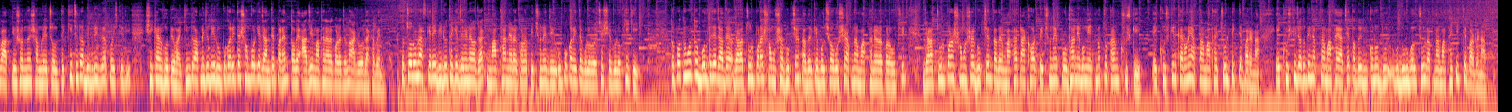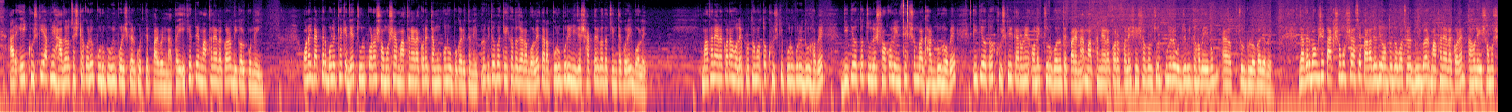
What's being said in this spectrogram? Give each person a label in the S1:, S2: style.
S1: বা আত্মীয় স্বজনের সামনে চলতে কিছুটা বিবৃতিকর পরিস্থিতি শিকার হতে হয়। কিন্তু আপনি যদি এর উপকারিতা সম্পর্কে জানতে পারেন, তবে আজই মাথা নেড়া করার জন্য আগ্রহ দেখাবেন। তো চলুন আজকের এই ভিডিও থেকে জেনে নেওয়া যাক, মাথা নেড়া করার পিছনে যে উপকারিতাগুলো রয়েছে, সেগুলো কি কি? তো প্রথমত বলতে চাই, যাদের যারা চুল পড়ার সমস্যায় ভুগছেন, তাদেরকে বলছি অবশ্যই আপনার মাথা নেড়া করা উচিত। যারা চুল পড়ার সমস্যায় ভুগছেন, তাদের মাথা টাক হওয়ার পেছনে প্রধান এবং একমাত্র কারণ খুশকি। এই খুশকির কারণে আপনার মাথায় চুল টিকতে পারে না। এই খুশকি যতদিন আপনার মাথায় আছে, ততদিন কোনো দুর্বল চুল আপনার মাথায় টিকতে পারবে না। আর এই খুশকি আপনি হাজারো চেষ্টা করেও পুরোপুরি পরিষ্কার করতে পারবেন না। তাই এক্ষেত্রে মাথা নেড়া করার বিকল্প নেই। অনেক ডাক্তার বলে থাকে যে, চুল পড়ার সমস্যায় মাথা নেড়া করে তেমন কোনো উপকারিতা নেই। প্রকৃতপক্ষে কথা যারা বলে, তারা পুরোপুরি নিজের স্বার্থের কথা চিন্তা করেই বলে। মাথা নেড়া করা হলে প্রথমত খুশকি পুরোপুরি দূর হবে, দ্বিতীয়ত চুলের সকল ইনফেকশন বা ঘাট দূর হবে, তৃতীয়ত খুশকির কারণে অনেক চুল গজাতে পারে না, মাথা নেড়া করার ফলে সেই সকল চুল পুনরায় উজ্জীবিত হবে এবং চুলগুলো গজাবে। যাদের বংশে টাক সমস্যা আছে, তারা যদি অন্তত বছরে দুইবার মাথা নেড়া করেন, তাহলে এই সমস্যা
